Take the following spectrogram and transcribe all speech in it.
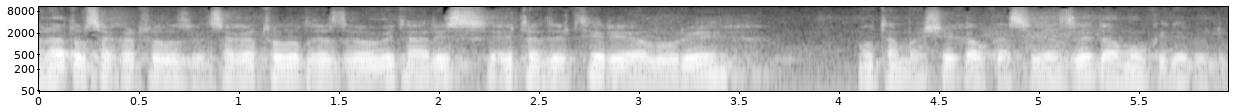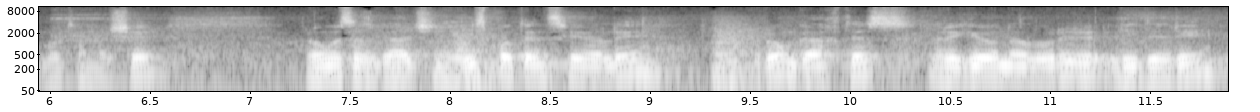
რატომ საქართველოსგან? საქართველოს დღესდღეობით არის ერთადერთი რეალური მოთამაშე კავკასიაზე, დამოუკიდებელი მოთამაშე, რომელსაც გააჩნია ის პოტენციალი, რომ გახდეს რეგიონალური ლიდერი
